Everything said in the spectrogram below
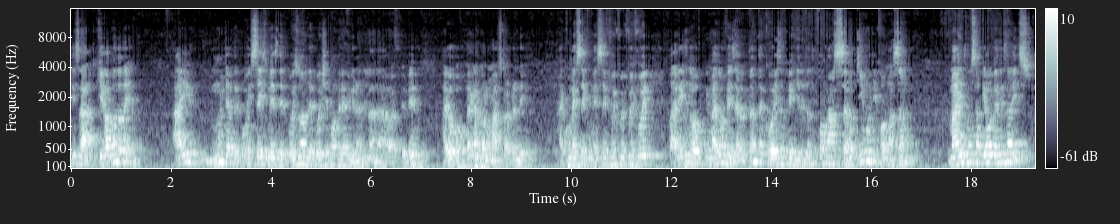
Exato, que eu abandonei. Aí, muito tempo depois, seis meses depois, um ano depois, chegou uma greve grande lá na UFPB. Aí, opa, vou pegar agora o Max para aprender. Aí comecei, comecei, fui, fui, fui, fui. Parei de novo, porque mais uma vez, era tanta coisa perdida, tanta informação, eu tinha muita informação, mas não sabia organizar isso.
